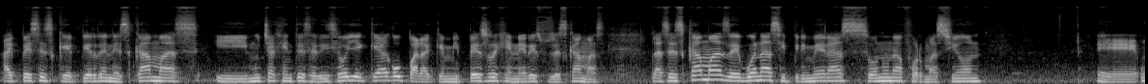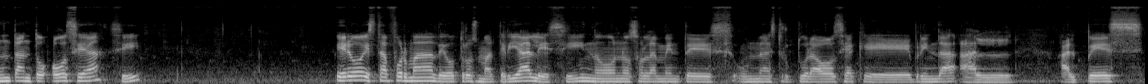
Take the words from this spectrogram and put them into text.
Hay peces que pierden escamas y mucha gente se dice, oye, ¿qué hago para que mi pez regenere sus escamas? Las escamas de buenas y primeras son una formación eh, un tanto ósea, ¿sí? Pero está formada de otros materiales, ¿sí? No, no solamente es una estructura ósea que brinda al, al pez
